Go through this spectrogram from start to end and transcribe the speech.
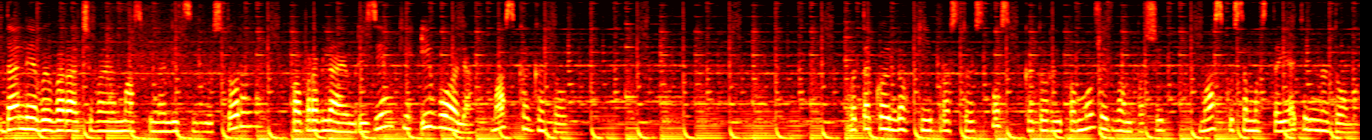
Далее выворачиваем маску на лицевую сторону, поправляем резинки и вуаля, маска готова. Вот такой легкий и простой способ, который поможет вам пошить маску самостоятельно дома.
